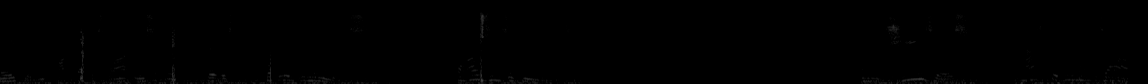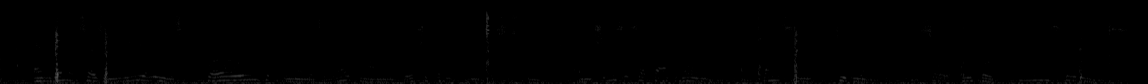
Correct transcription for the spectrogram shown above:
naked. We talked about this a lot recently. It was full of demons, thousands of demons. And Jesus cast the demons out, and then it says immediately he was clothed and in his right mind, worshiping at Jesus' feet. And Jesus at that moment appoints him to be an apostle over 10 cities.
